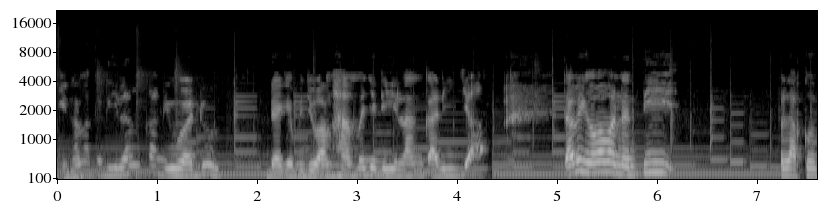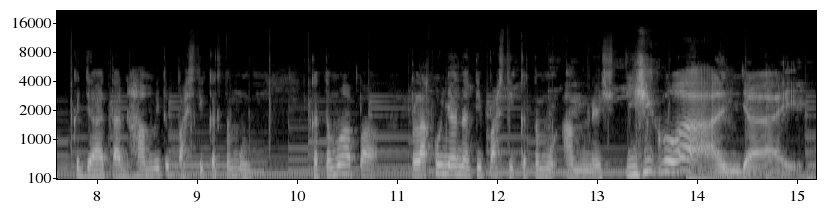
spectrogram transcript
Hilang atau dihilangkan? Waduh. Udah kayak pejuang ham aja dihilangkan iya. Tapi nggak apa-apa nanti pelaku kejahatan ham itu pasti ketemu. Ketemu apa? Pelakunya nanti pasti ketemu amnesti. Gua anjay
